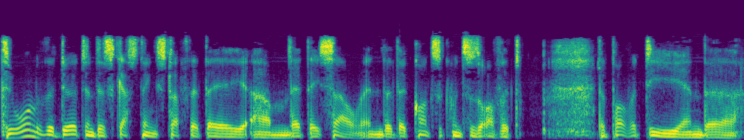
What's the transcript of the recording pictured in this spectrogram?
through all of the dirt and disgusting stuff that they um, that they sell and the, the, consequences of it, the poverty and the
